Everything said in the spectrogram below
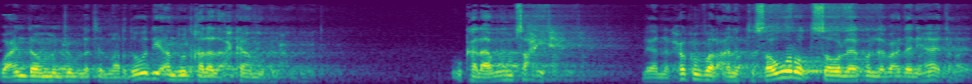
وعندهم من جملة المردود أن تدخل الأحكام في الحدود. وكلامهم صحيح لأن الحكم فرع عن التصور والتصور لا يكون إلا بعد نهاية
